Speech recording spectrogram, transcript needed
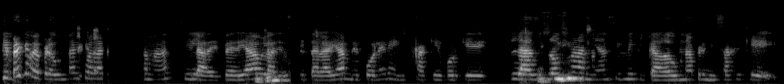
siempre que me preguntan cuál es más, si la de pedia o la de hospitalaria, me ponen en jaque porque las dos para mí han significado un aprendizaje que,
